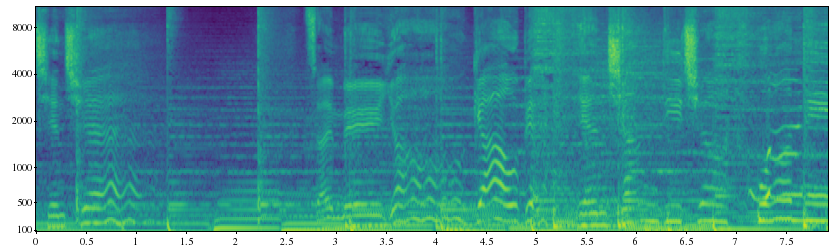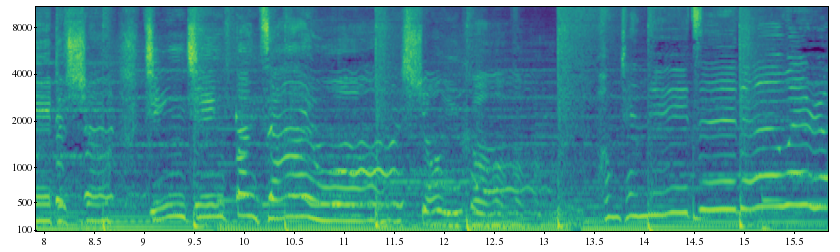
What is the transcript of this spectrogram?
欠缺。再没有告别，天长地久，握你的手，紧紧放在我胸口。红尘女子的温柔，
